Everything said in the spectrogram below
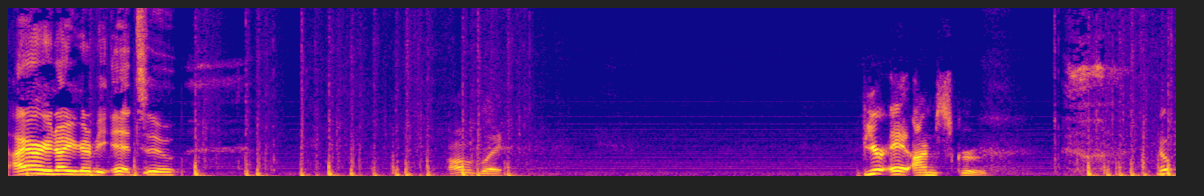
I already know you're gonna be it too. Probably. If you're it, I'm screwed. Nope.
